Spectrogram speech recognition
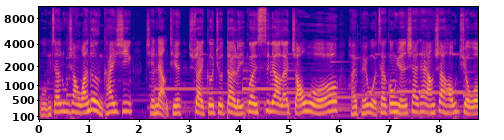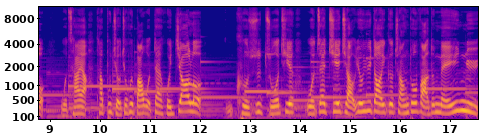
我们在路上玩得很开心。前两天，帅哥就带了一罐饲料来找我哦，还陪我在公园晒太阳晒好久哦。我猜啊，他不久就会把我带回家了。可是昨天我在街角又遇到一个长头发的美女，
